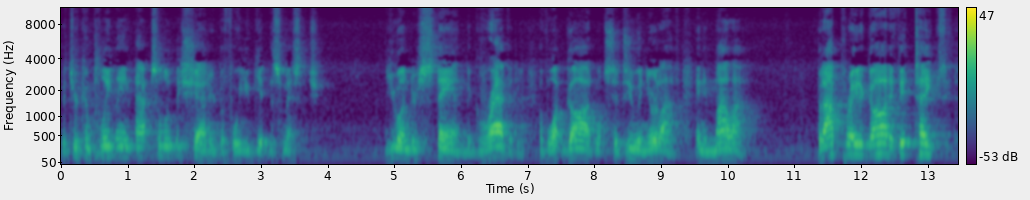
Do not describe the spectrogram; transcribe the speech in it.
That you're completely and absolutely shattered before you get this message. You understand the gravity of what God wants to do in your life and in my life. But I pray to God if it takes it,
